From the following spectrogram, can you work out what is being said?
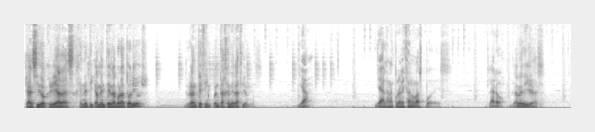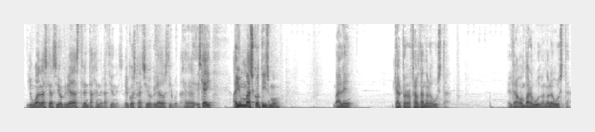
que han sido criadas genéticamente en laboratorios durante 50 generaciones. Ya. Ya, la naturaleza no las puedes. Claro. Ya me digas. Iguanas que han sido criadas 30 generaciones. Geckos que han sido criados 50 generaciones. Es que hay, hay un mascotismo, ¿vale? Que al perro flauta no le gusta. El dragón barbudo no le gusta.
